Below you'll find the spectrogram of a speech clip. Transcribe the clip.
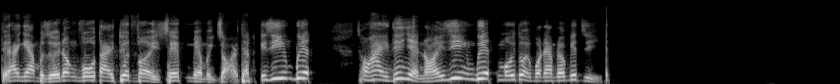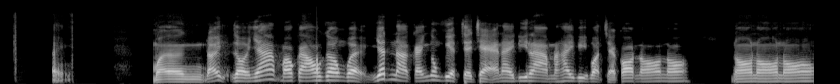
Thế anh em ở dưới đông vô tay tuyệt vời sếp mà mình giỏi thật cái gì cũng biết. Sao hay thế nhỉ? Nói gì cũng biết mỗi tội bọn em đâu biết gì. Đấy mà, đấy, rồi nhá, báo cáo không vậy. Nhất là cánh công việc trẻ trẻ này đi làm là hay bị bọn trẻ con nó nó nó nó nó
